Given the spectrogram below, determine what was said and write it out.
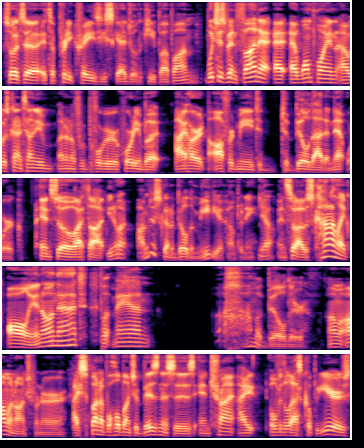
So it's a it's a pretty crazy schedule to keep up on, which has been fun. At, at, at one point, I was kind of telling you, I don't know if we, before we were recording, but iHeart offered me to to build out a network, and so I thought, you know what, I'm just going to build a media company. Yeah. and so I was kind of like all in on that. But man, I'm a builder. I'm, I'm an entrepreneur. I spun up a whole bunch of businesses and try. I over the last couple of years,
